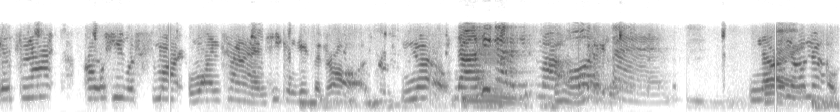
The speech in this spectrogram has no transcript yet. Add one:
It's not, oh, he was smart one time, he can get the draws. No. No, he got to be smart all the time. No, Right. no, no.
